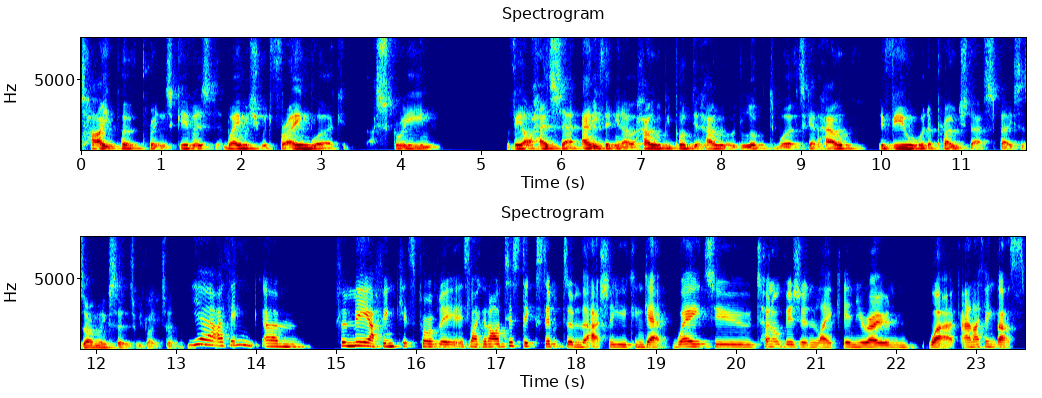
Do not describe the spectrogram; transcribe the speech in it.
type of prints, give us the way in which you would framework a screen, VR headset, anything, you know, how it would be plugged in, how it would look to work together, how the viewer would approach that space. Does that make sense? We'd like to. Yeah, I think um, for me, I think it's probably it's like an artistic symptom that actually you can get way to tunnel vision, like in your own work, and I think that's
